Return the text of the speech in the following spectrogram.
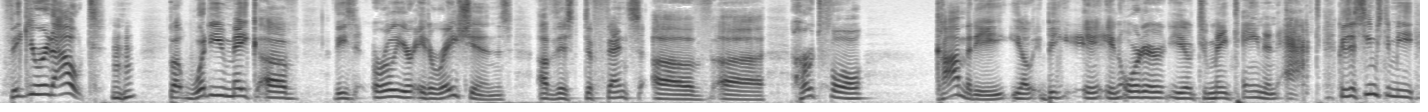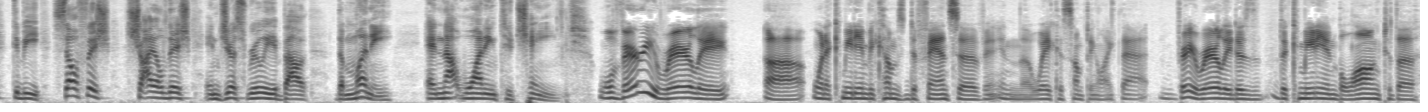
Figure it out. Mm-hmm. But what do you make of these earlier iterations of this defense of uh, hurtful comedy, you know, be, in order, you know, to maintain an act. Because it seems to me to be selfish, childish, and just really about the money and not wanting to change. Well, very rarely, uh, when a comedian becomes defensive in- in the wake of something like that, very rarely does the comedian belong to the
